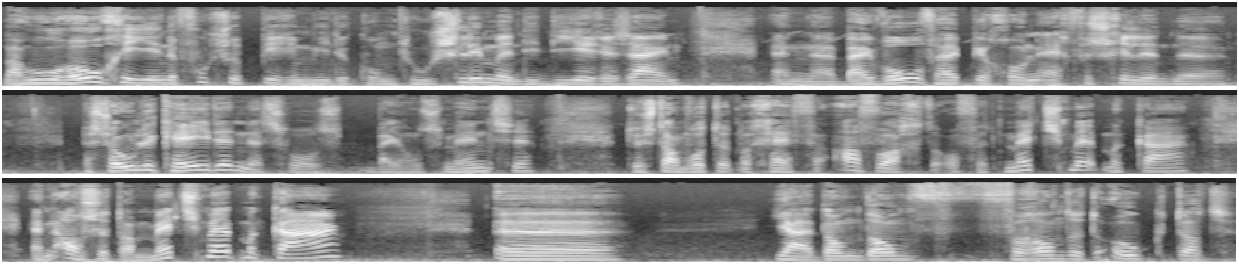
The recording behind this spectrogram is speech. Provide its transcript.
Maar hoe hoger je in de voedselpyramide komt, hoe slimmer die dieren zijn. En uh, bij wolven heb je gewoon echt verschillende persoonlijkheden, net zoals bij ons mensen. Dus dan wordt het nog even afwachten of het matcht met elkaar. En als het dan matcht met elkaar, uh, ja, dan, dan verandert ook dat,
